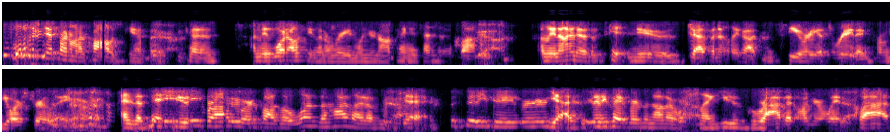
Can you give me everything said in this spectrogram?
It's a little bit different on a college campus Yeah. because, I mean, what else are you going to read when you're not paying attention in class? Yeah. I mean, I know the Pitt News definitely got some serious reading from yours truly. Yeah. And the Pitt News crossword puzzle was the highlight of my Yeah. day. The city paper. Yeah, the city paper is another one. Like you just grab it on your way to Yeah. class,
